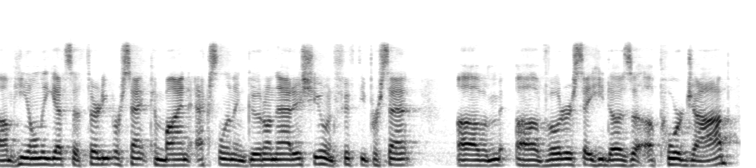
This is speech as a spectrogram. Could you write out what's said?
Um, he only gets a 30% combined excellent and good on that issue, and 50% of uh, voters say he does a, a poor job.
